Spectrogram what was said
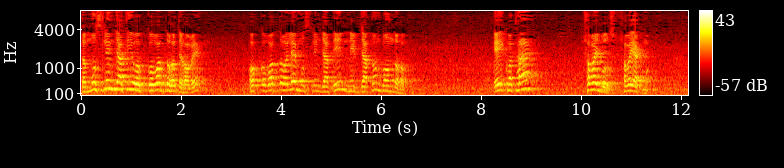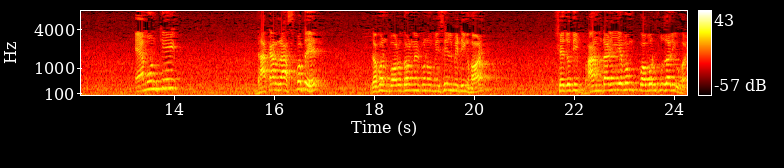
তো মুসলিম জাতি ঐক্যবদ্ধ হতে হবে। ঐক্যবদ্ধ হলে মুসলিম জাতির নির্যাতন বন্ধ হবে। এই কথা সবাই বলছে, সবাই একমত। এমনকি ঢাকার রাজপথে যখন বড় ধরনের কোনো মিছিল মিটিং হয়, সে যদি ভান্ডারি এবং কবর পূজারিও হয়,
